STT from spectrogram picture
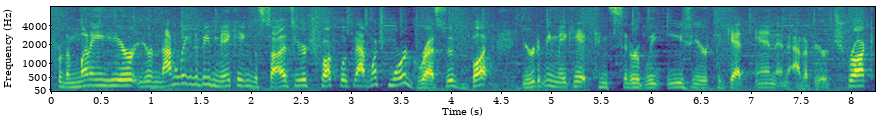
For the money here, you're not only going to be making the sides of your truck look that much more aggressive, but you're going to be making it considerably easier to get in and out of your truck,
